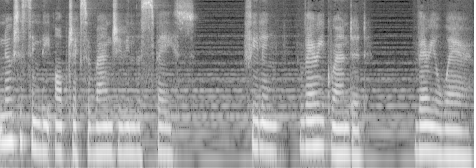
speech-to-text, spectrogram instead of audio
noticing the objects around you in the space, feeling very grounded, very aware.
